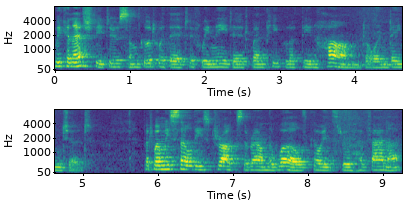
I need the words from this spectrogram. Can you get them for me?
We can actually do some good with it if we need it when people have been harmed or endangered. But when we sell these drugs around the world, going through Havana,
